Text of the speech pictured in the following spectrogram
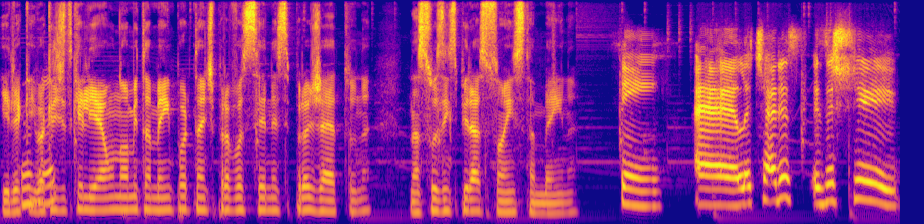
E ele, uhum. eu acredito que ele é um nome também importante para você nesse projeto, né? Nas suas inspirações também, né? Sim. É, Letieres, existe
